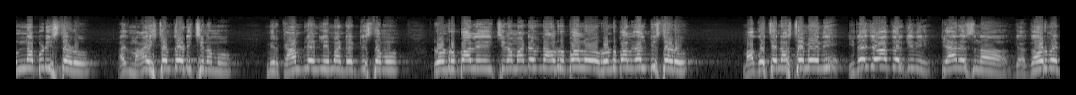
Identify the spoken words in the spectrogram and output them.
ఉన్నప్పుడు ఇస్తాడు. అది మా ఇష్టంతో ఇచ్చినాము. మీరు కంప్లైంట్లు ఇవ్వమంటే ఎట్లా ఇస్తాము? రెండు రూపాయలు ఇచ్చినామంటే నాలుగు రూపాయలు రెండు రూపాయలు కల్పిస్తాడు. మాకు వచ్చే నష్టమేది ఇదే జవాబు దొరికింది. టీఆర్ఎస్ నా గవర్నమెంట్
